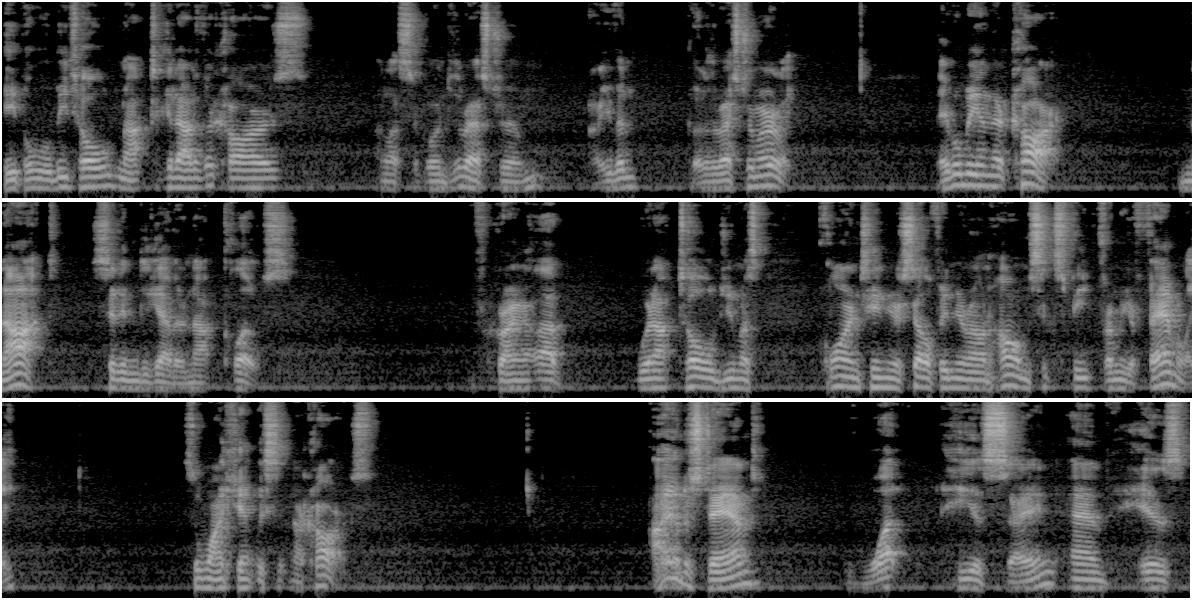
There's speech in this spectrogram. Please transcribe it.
People will be told not to get out of their cars unless they're going to the restroom or even go to the restroom early. They will be in their car, not sitting together, not close. For crying out loud, we're not told you must quarantine yourself in your own home six feet from your family. So why can't we sit in our cars? I understand what he is saying and his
